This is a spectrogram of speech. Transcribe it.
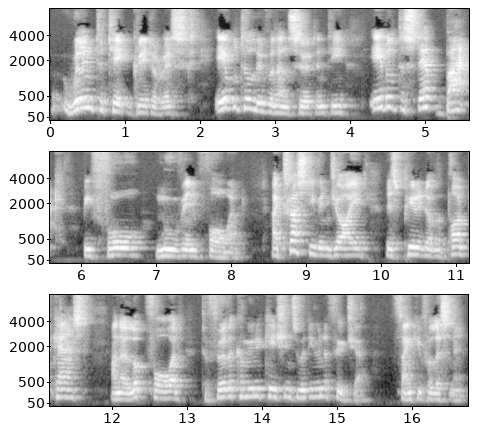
willing to take greater risks, able to live with uncertainty, able to step back before moving forward. I trust you've enjoyed this period of the podcast and I look forward to further communications with you in the future. Thank you for listening.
